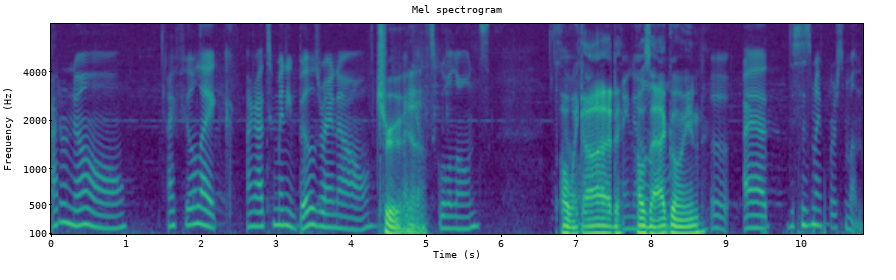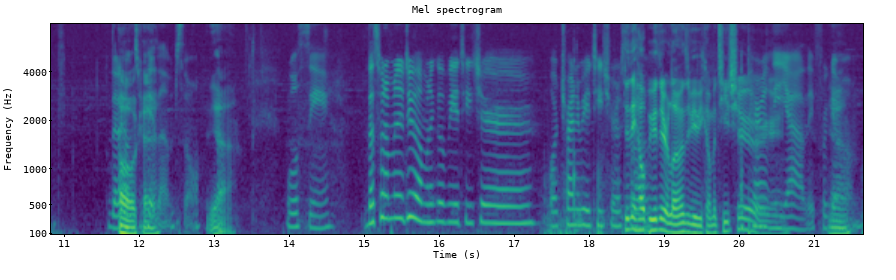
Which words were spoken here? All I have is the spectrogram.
I don't know. I feel like I got too many bills right now. true? Fucking Yeah. school loans. Oh my god, I how's that going? Uh, I had, this is my first month that Oh, I have to okay. pay them, so Yeah. we'll see. That's what I'm gonna do. I'm gonna go be a teacher or try to be a teacher. Do they help you with your loans if you become a teacher? Apparently, or- yeah, they forgive Yeah. them.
